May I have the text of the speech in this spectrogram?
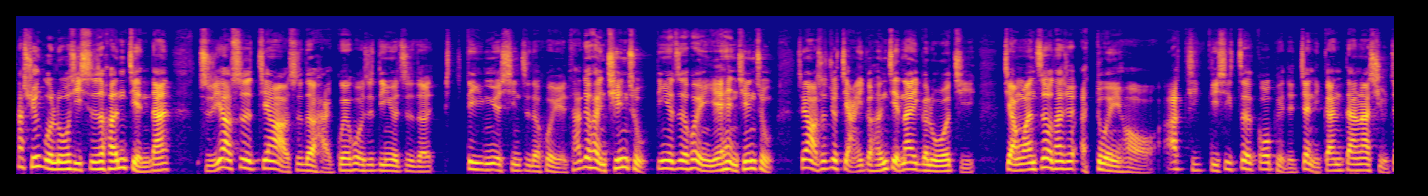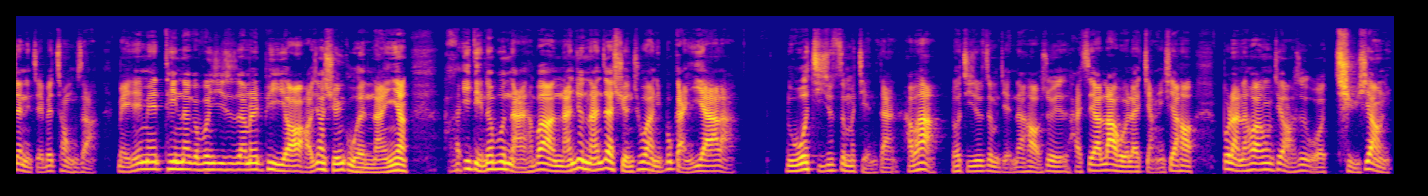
它选股逻辑其实很简单，只要是姜老师的海龟或者是订阅制的订阅薪资的会员，他就很清楚；订阅制的会员也很清楚。姜老师就讲一个很简单一个逻辑，讲完之后他就哎对吼啊，其其实这股票的叫你干单啊，想叫你这边冲上，每天没听那个分析师在那边屁哦，好像选股很难一样，一点都不难，好不好？难就难在选出来你不敢压啦。逻辑就这么简单，好不好？逻辑就这么简单哈，所以还是要拉回来讲一下哈，不然的话，金老师我取笑你。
